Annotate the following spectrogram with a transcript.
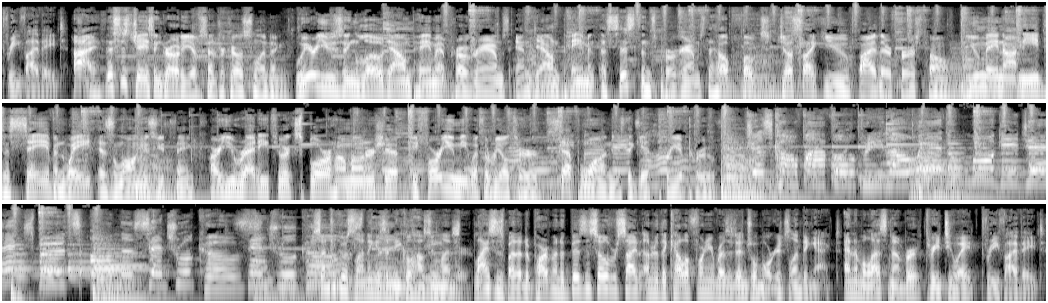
328358. Hi, this is Jason Grody of Central Coast Lending. We are using low down payment programs and down payment assistance programs to help folks just like you buy their first home. You may not need to save and wait as long as you think. Are you ready to explore home ownership? Before you meet with a realtor, step one is to get pre approved. Just call 543 Loan. We're the mortgage experts on the Central Coast. Central Coast. Central Coast Lending is an equal housing lender, licensed by the Department of Business Oversight under the California Residential Mortgage Lending Act. NMLS number 328358.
